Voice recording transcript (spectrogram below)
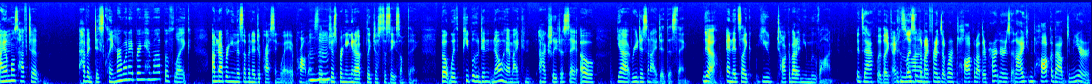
I almost have to have a disclaimer when I bring him up of like, I'm not bringing this up in a depressing way, I promise. Mm-hmm. I'm just bringing it up like just to say something. But with people who didn't know him, I can actually just say, oh, yeah, Regis and I did this thing. yeah. And it's like you talk about it and you move on. Exactly. Like I It's can listen to my friends at work talk about their partners and I can talk about Demir.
